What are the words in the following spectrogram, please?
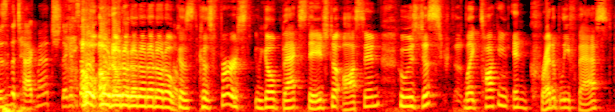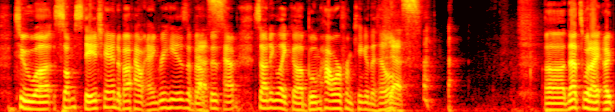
This is the tag match that gets Oh, up? oh no no no no no no no! Because because first we go backstage to Austin, who is just like talking incredibly fast to uh, some stagehand about how angry he is about Yes. this hap- sounding like uh, Boomhauer from King of the Hill. Yes. Uh, that's what I, I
